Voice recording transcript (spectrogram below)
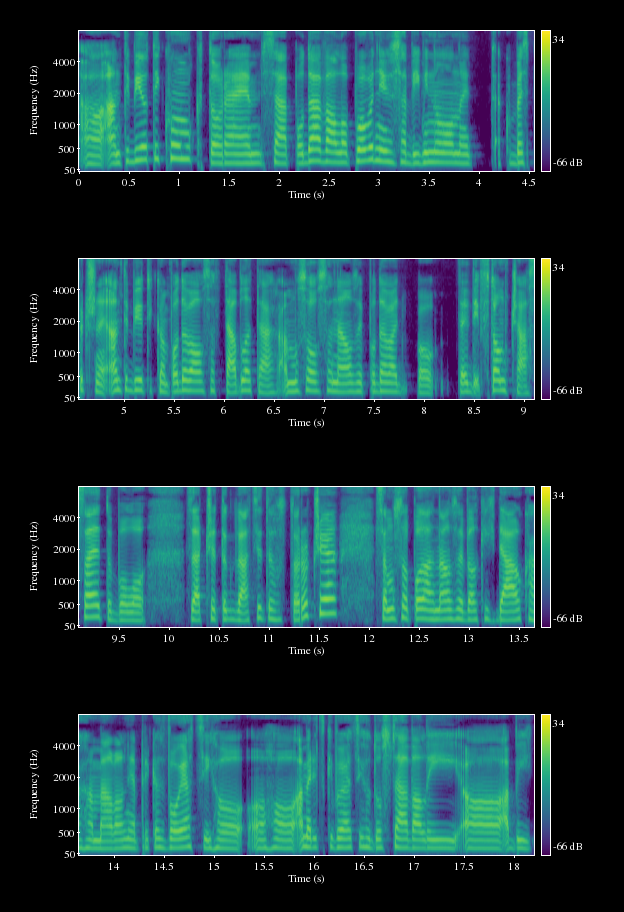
antibiotikum, ktoré sa podávalo, pôvodne sa vyvinulo na ako bezpečné antibiotikum, podávalo sa v tabletách a muselo sa naozaj podávať po, tedy v tom čase, to bolo začiatok 20. storočia, sa musel podávať naozaj v veľkých dávkach a mal napríklad vojaci ho, ho americkí vojaci ho dostávali, aby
